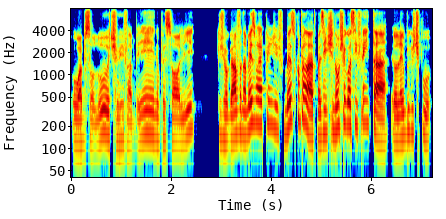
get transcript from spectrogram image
o Absolute, o Rivabene, o pessoal ali, que jogava na mesma época, a gente, mesmo campeonato, mas a gente não chegou a se enfrentar. Eu lembro que, tipo,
